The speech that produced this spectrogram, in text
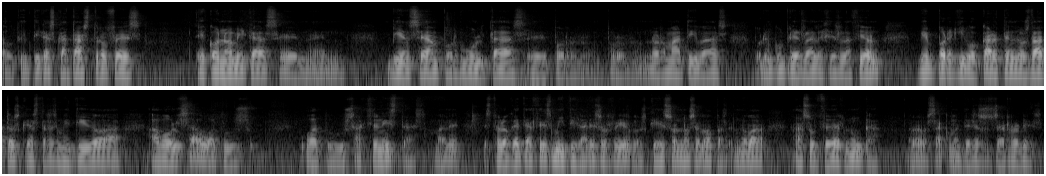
auténticas catástrofes económicas en bien sean por multas, eh, por, normativas, por incumplir la legislación, bien por equivocarte en los datos que has transmitido a, bolsa o a tus o a tus accionistas, ¿vale? Esto lo que te hace es mitigar esos riesgos, que eso no se va a no va a suceder nunca. no vas a cometer esos errores,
